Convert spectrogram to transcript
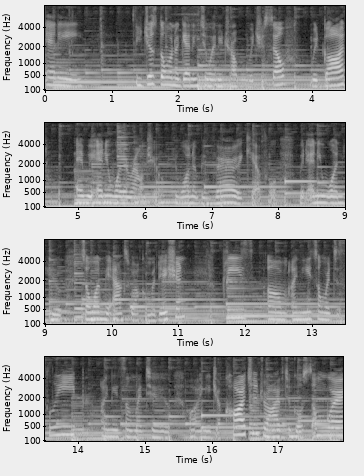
any you just don't want to get into any trouble with yourself with god and with anyone around you. You want to be very careful with anyone you someone may ask for accommodation. Please um, i need somewhere to sleep i need somewhere to or i need your car to drive to go somewhere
